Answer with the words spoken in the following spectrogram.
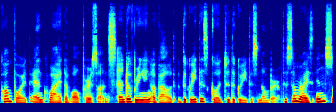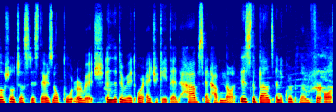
comfort, and quiet of all persons, and of bringing about the greatest good to the greatest number. To summarize, in social justice, there is no poor or rich, illiterate or educated, haves and have not. It is the balance and equilibrium for all.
